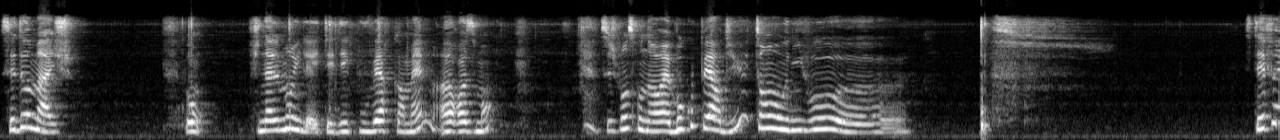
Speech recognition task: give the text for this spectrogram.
c'est dommage. Bon, finalement, il a été découvert quand même, heureusement. Parce je pense qu'on aurait beaucoup perdu, tant au niveau Stephen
